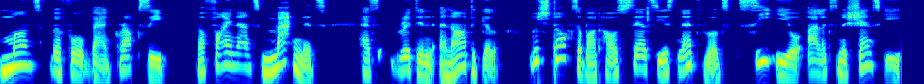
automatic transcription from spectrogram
months before bankruptcy. Now, Finance Magnates has written an article which talks about how Celsius Networks CEO Alex Mashinsky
